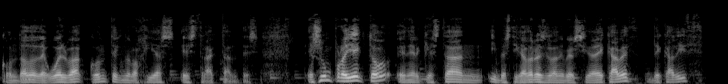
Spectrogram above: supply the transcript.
Condado de Huelva con tecnologías extractantes. Es un proyecto en el que están investigadores de la Universidad de Cádiz,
